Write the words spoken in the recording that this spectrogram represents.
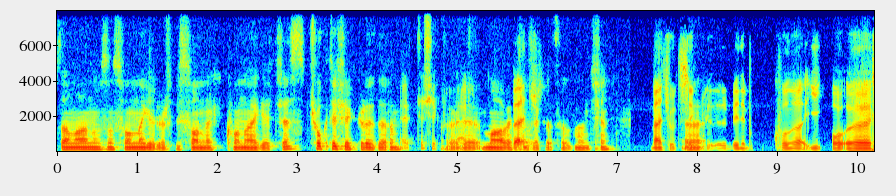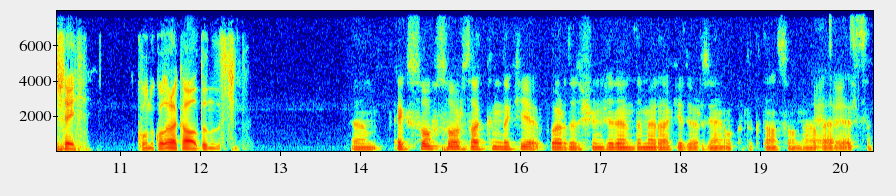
zamanımızın sonuna geliyoruz. Bir sonraki konuya geçeceğiz. Çok teşekkür ederim. Evet teşekkürler. Öyle muhabbetimize Ben- katıldığın için. Ben çok teşekkür ederim beni bu konuya i- o, e, şey konuk olarak aldığınız için. Um, Exosource hakkındaki bu arada düşüncelerini de merak ediyoruz yani okuduktan sonra Evet, haber evet. versin.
